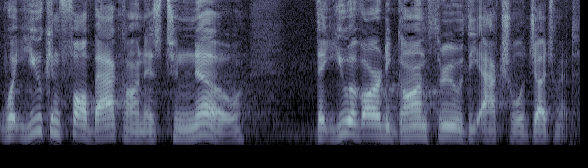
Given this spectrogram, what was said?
what you can fall back on is to know that you have already gone through the actual judgment.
